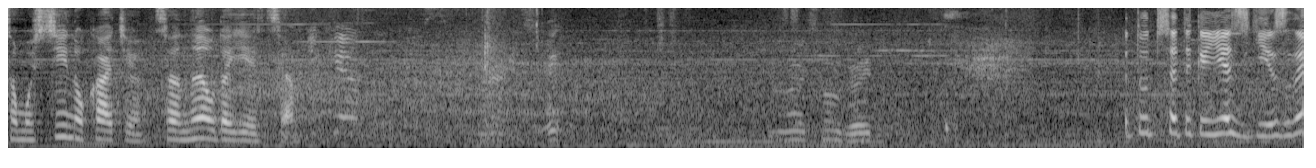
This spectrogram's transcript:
Самостійно Каті це не вдається. Тут все-таки є з'їзди,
